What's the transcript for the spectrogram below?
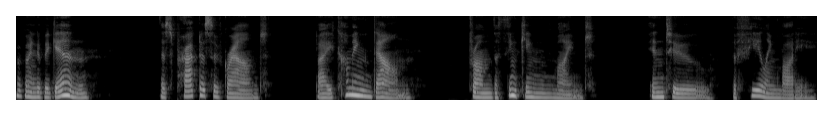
we're going to begin this practice of ground by coming down from the thinking mind into the feeling body.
